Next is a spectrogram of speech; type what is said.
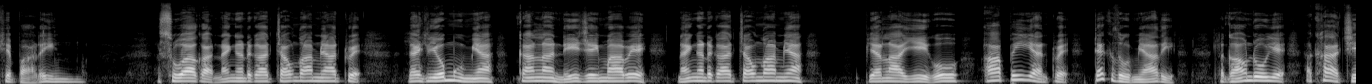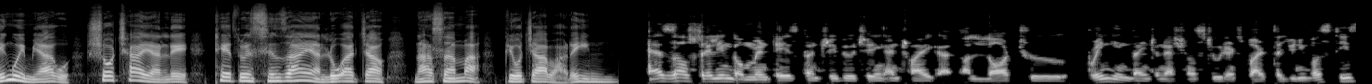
ဖြစ်ပါတယ်။အစိုးရကနိုင်ငံတကာចောင်းသားများအတွက်လိုက်လျောမှုများကမ်းလှမ်းနေချိန်မှာပဲနိုင်ငံတကာចောင်းသားများပြန်လာရေးကိုအားပေးရန်အတွက်တက္ကသိုလ်များသည်၎ င်းတို့ရဲ့အခချင်းငွေများကိုရှော့ချရန်လဲထဲသွင်းစဉ်းစားရန်လိုအပ်ကြောင်းနာဆန်မှပြောကြားပါတယ် As the Australian government is contributing and trying a, a lot to bring in the international students, but the universities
